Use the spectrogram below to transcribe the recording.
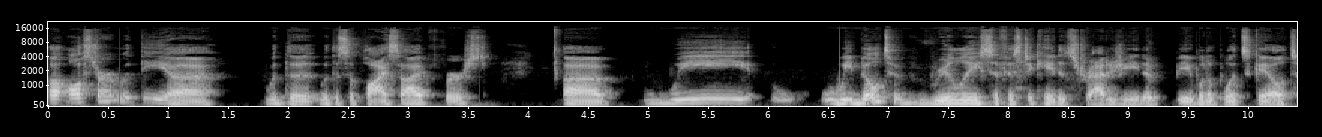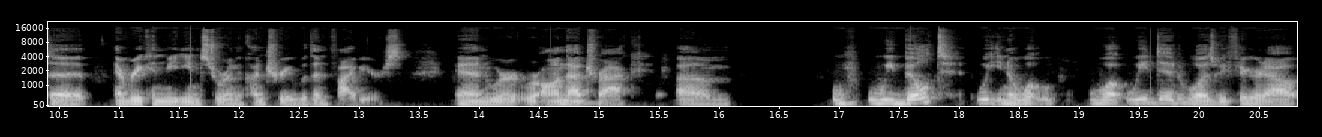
I'll start with the uh, with the with the supply side first. Uh, we we built a really sophisticated strategy to be able to blitz scale to every convenience store in the country within five years, and we're we're on that track. Um, we built, we you know what what we did was we figured out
